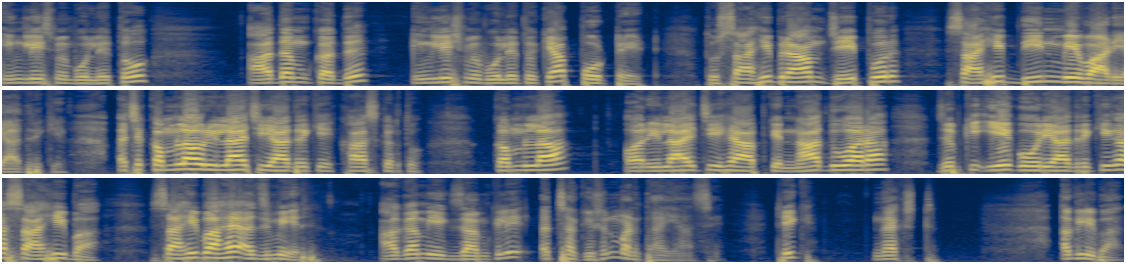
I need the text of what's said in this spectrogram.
इंग्लिश में बोले तो आदम कद इंग्लिश में बोले तो क्या? पोर्ट्रेट। तो साहिब राम जयपुर, साहिब दीन मेवाड़ याद रखिए। अच्छा कमला और इलायची याद रखिए खास कर तो। कमला और इलायची है आपके नाथद्वारा जबकि एक और याद रखिएगा, साहिबा। साहिबा है अजमेर। आगामी एग्ज़ाम के लिए अच्छा क्वेश्चन बनता है यहाँ से। ठीक? नेक्स्ट अगली बात।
